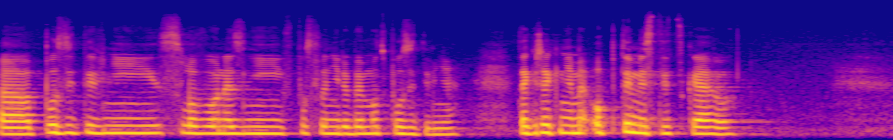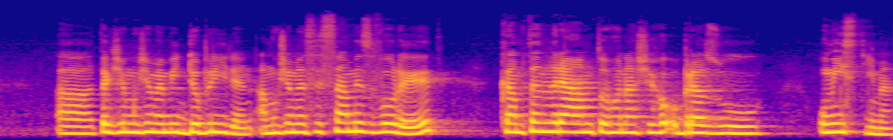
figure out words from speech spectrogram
Eh, pozitivní slovo nezní v poslední době moc pozitivně. Tak řekněme optimistického. A, takže můžeme mít dobrý den a můžeme si sami zvolit, kam ten rám toho našeho obrazu umístíme.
